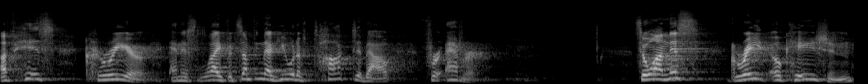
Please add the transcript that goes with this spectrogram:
of his career and his life. It's something that he would have talked about forever. So, on this great occasion,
